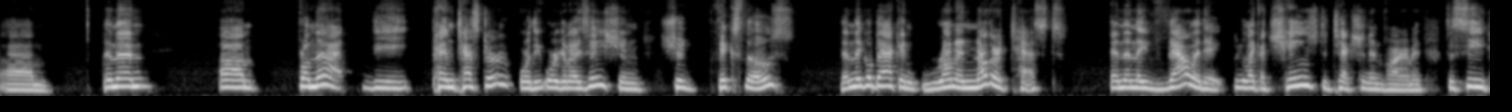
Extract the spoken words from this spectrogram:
Um, and then um, from that, the pen tester or the organization should fix those. Then they go back and run another test and then they validate through like a change detection environment to see,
